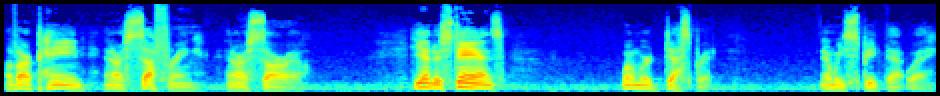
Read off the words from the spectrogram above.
of our pain and our suffering and our sorrow. He understands when we're desperate, and we speak that way.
